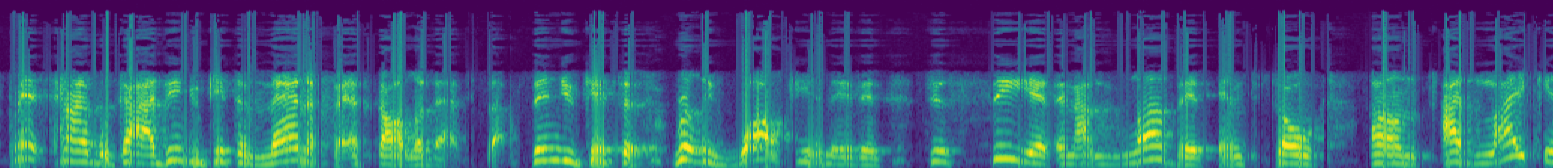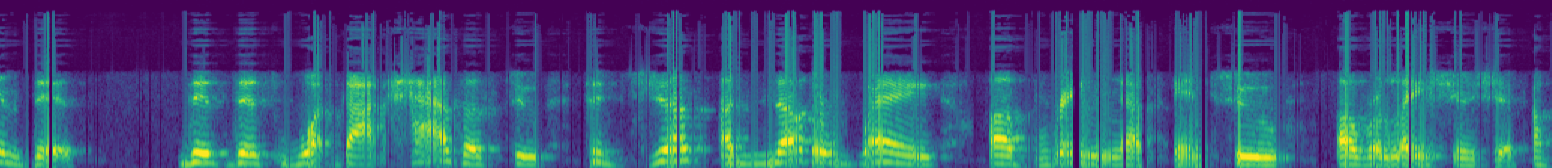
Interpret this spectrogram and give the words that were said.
spent time with God, then you get to manifest all of that stuff. Then you get to really walk in it and just see it, and I love it. And so um, I liken this this this what God has us to to just another way of bringing us into a relationship, a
